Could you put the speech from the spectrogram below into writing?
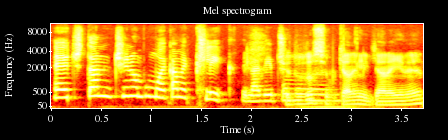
Ε, και ήταν εκείνο που μου έκαμε κλικ. Δηλαδή που Και τούτο μου- σε ποια ηλικία έγινε,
